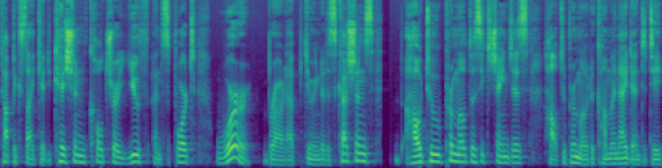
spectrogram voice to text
topics like education, culture, youth, and sport were brought up during the discussions. How to promote those exchanges, how to promote a common identity,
